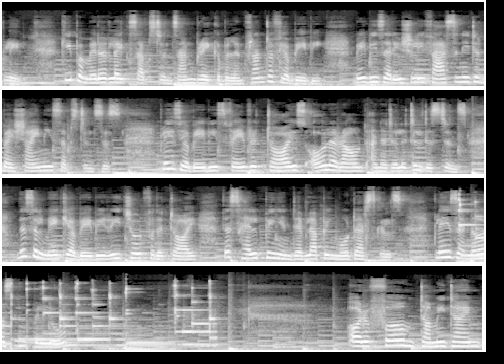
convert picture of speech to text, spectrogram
play. Keep a mirror like substance unbreakable in front of your baby. Babies are usually fascinated by shiny substances. Place your baby's favorite toys all around and at a little distance. This will make your baby reach out for the toy, thus helping in developing motor skills. Place a nursing pillow or a firm tummy time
